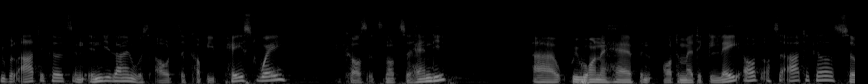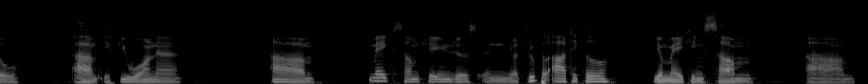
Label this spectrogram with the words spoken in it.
Drupal articles in InDesign without the copy-paste way, because it's not so handy. Uh, we want to have an automatic layout of the article, so um, if you want to um, make some changes in your Drupal article, you're making some um,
